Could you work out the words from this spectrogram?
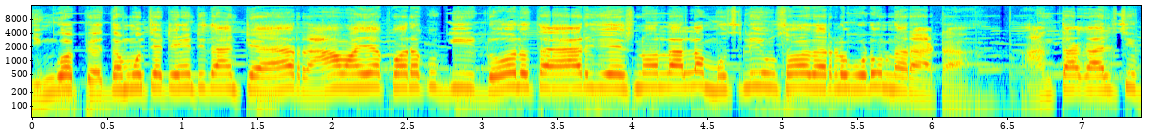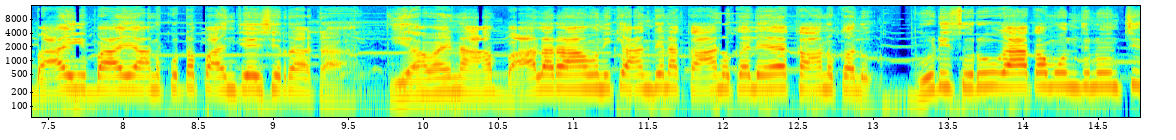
ఇంకో పెద్ద ముచ్చట ఏంటిదంటే రామయ్య కొరకు ఈ డోలు తయారు చేసిన వాళ్ళ ముస్లిం సోదరులు కూడా ఉన్నారట. అంతా కలిసి బాయి బాయి అనుకుంటా పనిచేసిర్రాట ఏమైనా బాలరామునికి అందిన కానుకలే కానుకలు. గుడి సురువు కాకముందు నుంచి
